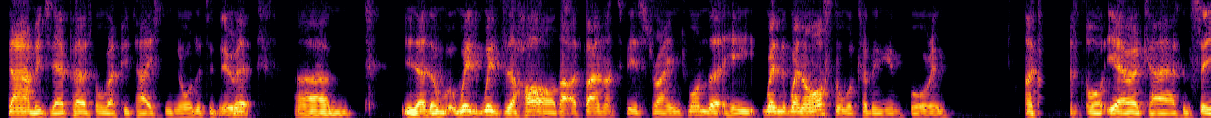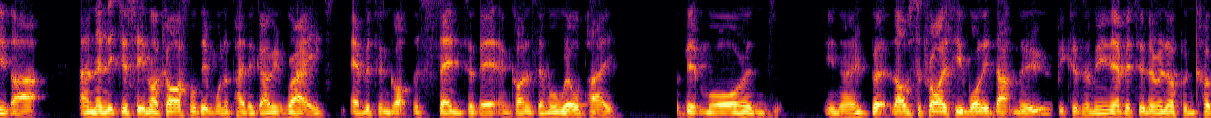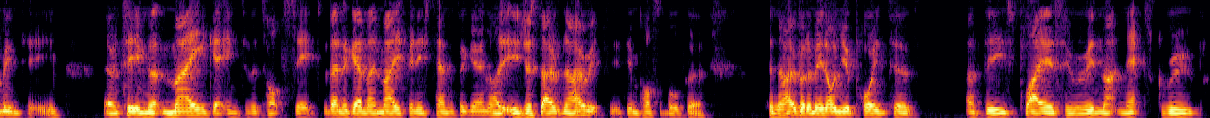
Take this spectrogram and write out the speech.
damage their personal reputation in order to do it. Um, you know, the, with with Zaha, that I found that to be a strange one. That he, when when Arsenal were coming in for him, I thought, yeah, okay, I can see that. And then it just seemed like Arsenal didn't want to pay the going rate. Everton got the scent of it and kind of said, well, we'll pay a bit more. And you know, but I was surprised he wanted that move because I mean, Everton are an up and coming team they're a team that may get into the top six, but then again, they may finish tenth again. You just don't know. It's it's impossible to to know. But I mean, on your point of of these players who are in that next group,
